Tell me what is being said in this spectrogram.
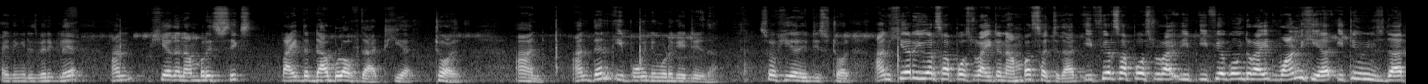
i think it is very clear and here the number is 6 write the double of that here 12 and and then ഈ പോയിന്റ് ഇങ്ങോട്ട് കയറ്റി എഴുതാം so here it is 12 and here you are supposed to write a number such that if you are supposed to write if, if you are going to write 1 here it means that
